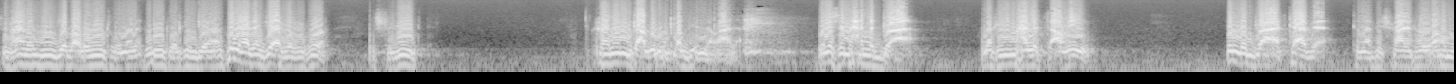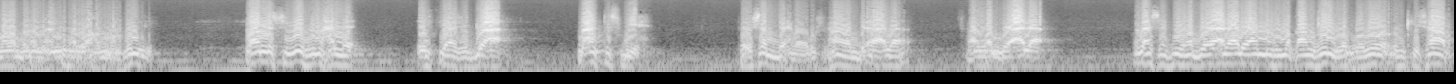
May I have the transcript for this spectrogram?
سبحان ذي الجبروت والملكوت والكبرياء كل هذا جاء في الركوع والسجود. هذا من تعظيم الرب جل وعلا. وليس محل الدعاء ولكن محل التعظيم. إلا الدعاء التابع كما في سبحانك اللهم ربنا وبحمدك اللهم اغفر لي. واما السجود في محل اجتياز الدعاء مع التسبيح. فيسبح ويقول سبحان ربي الأعلى سبحان ربي الأعلى. ولا فيه ربي الأعلى لأنه مقام ذل وخضوع وانكسار.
